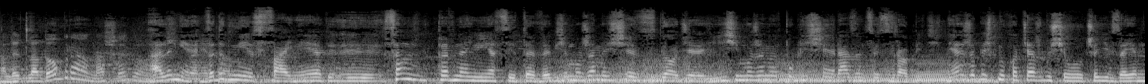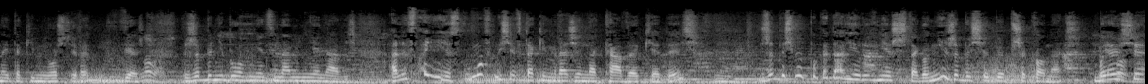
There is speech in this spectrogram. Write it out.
Ale dla dobra naszego. ale nie, według tak. mnie jest fajnie. Jak, y, są pewne inicjatywy, gdzie możemy się w zgodzie iść i możemy publicznie razem coś zrobić, nie? Żebyśmy chociażby się uczyli wzajemnej takiej miłości, wiesz, No żeby nie było między nami nienawiść. Ale fajnie jest, umówmy się w takim razie na kawę kiedyś, żebyśmy pogadali również tego, nie żeby siebie przekonać, bo ja już, się,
